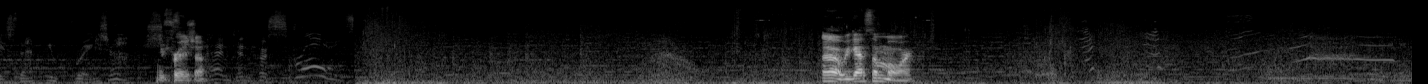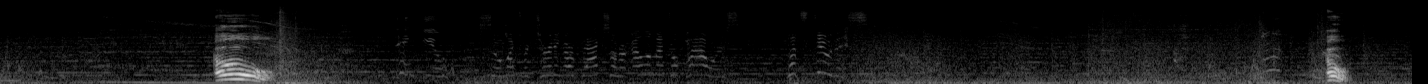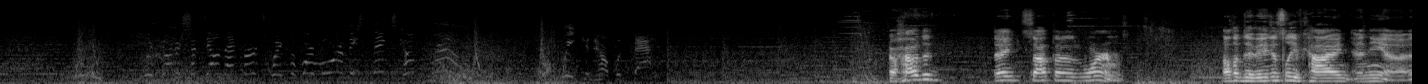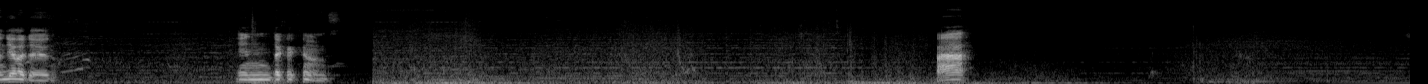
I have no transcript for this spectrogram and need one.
Is that Euphrasia? Euphrasia. Oh, we got some more. Oh! Thank you so much for turning our backs on our elemental powers. Let's do this. Oh! We've got to shut down that merge before more of these things come through. We can help with that. Oh, how did they stop the worms? Also, did they just leave Kai and Nya and the other dude? In the cocoons. Ah.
